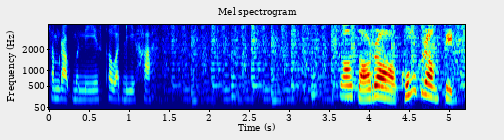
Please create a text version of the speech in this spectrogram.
สำหรับวันนี้ สวัสดีค่ะกสรคุ้มครองสิทธิ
